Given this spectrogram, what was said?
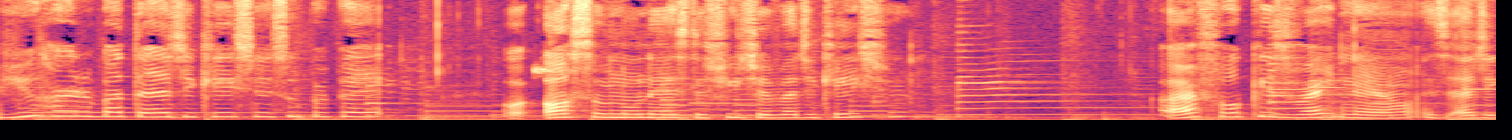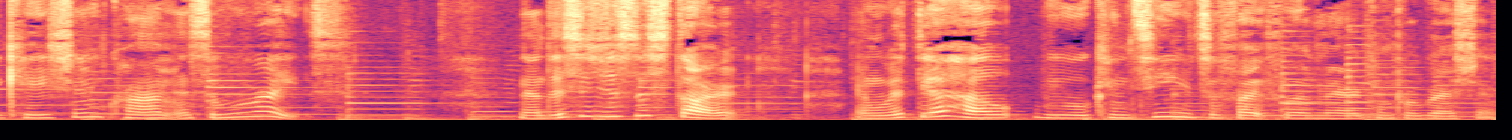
you heard about the Education Super PAC, or also known as the Future of Education? Our focus right now is education, crime, and civil rights. Now, this is just a start, and with your help, we will continue to fight for American progression.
